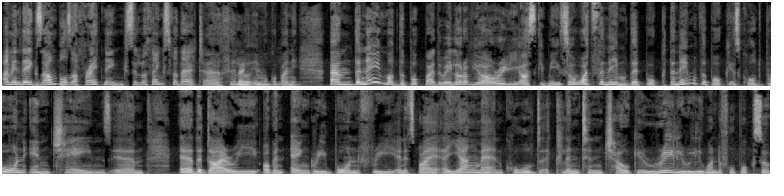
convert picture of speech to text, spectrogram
I mean, the examples are frightening. Silo, thanks for that, uh, Silo Um, the name of the book, by the way, a lot of you are already asking me, so what's the name of that book? The name of the book is called Born in Chains, um, uh, The Diary of an Angry Born Free, and it's by a young man called uh, Clinton Chauke. Really, really wonderful book. So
